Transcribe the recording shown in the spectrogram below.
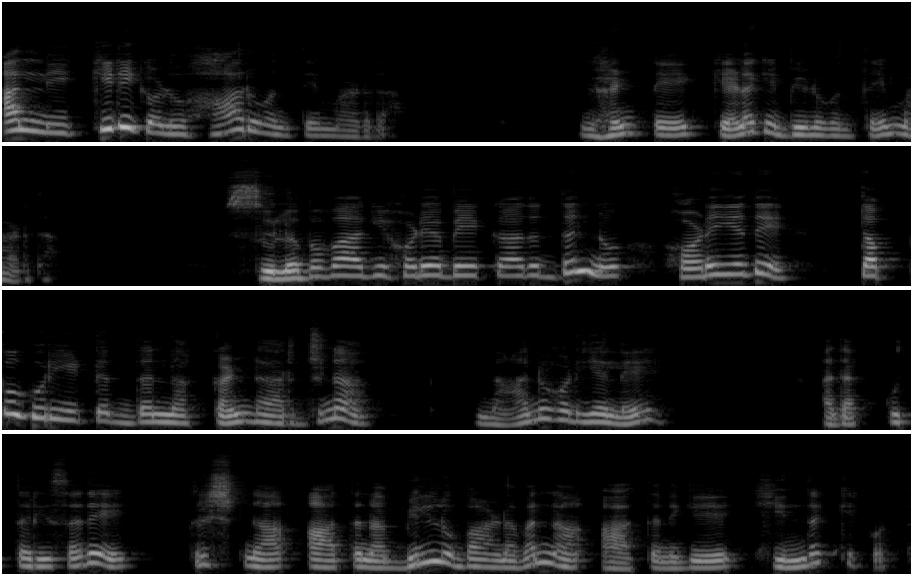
ಅಲ್ಲಿ ಕಿಡಿಗಳು ಹಾರುವಂತೆ ಮಾಡ್ದ. ಘಂಟೆ ಕೆಳಗೆ ಬೀಳುವಂತೆ ಮಾಡ್ದ. ಸುಲಭವಾಗಿ ಹೊಡೆಯಬೇಕಾದದ್ದನ್ನು ಹೊಡೆಯದೆ ತಪ್ಪು ಗುರಿ ಇಟ್ಟದ್ದನ್ನ ಕಂಡ ಅರ್ಜುನ, ನಾನು ಹೊಡೆಯಲೇ? ಅದಕ್ಕುತ್ತರಿಸದೆ ಕೃಷ್ಣ ಆತನ ಬಿಲ್ಲು ಬಾಣವನ್ನ ಆತನಿಗೆ ಹಿಂದಕ್ಕೆ ಕೊಟ್ಟ.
